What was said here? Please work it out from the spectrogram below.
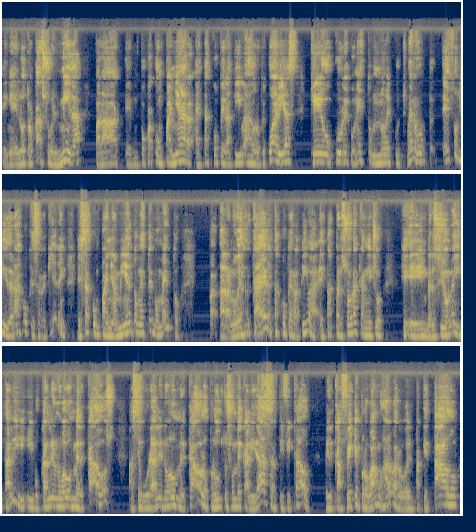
en el otro caso el MIDA, para eh, un poco acompañar a estas cooperativas agropecuarias. ¿Qué ocurre con esto? No escucho. Bueno, esos liderazgos que se requieren, ese acompañamiento en este momento, pa- para no dejar caer estas cooperativas, estas personas que han hecho eh, inversiones y tal, y, y buscarle nuevos mercados, asegurarle nuevos mercados, los productos son de calidad, certificados. El café que probamos, Álvaro, empaquetado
